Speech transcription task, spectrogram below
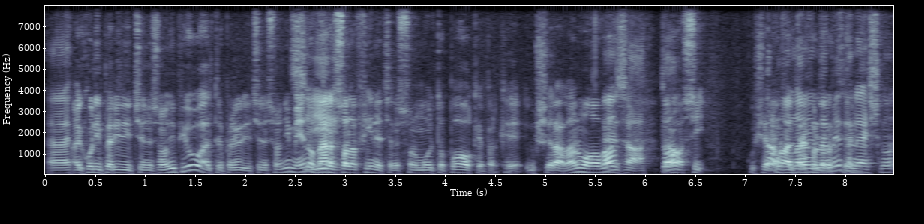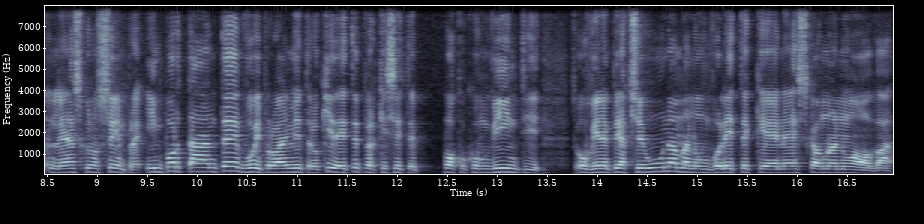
Eh, Alcuni periodi ce ne sono di più, altri periodi ce ne sono di meno, sì. verso la fine ce ne sono molto poche perché uscirà la nuova. Esatto. Però sì, usciranno Però altre fondamentalmente ne escono, ne escono sempre. Importante, voi probabilmente lo chiedete perché siete poco convinti o ve ne piace una ma non volete che ne esca una nuova.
